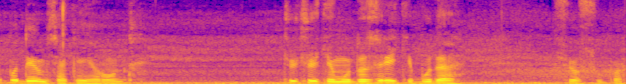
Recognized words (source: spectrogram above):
І подивимося, який ґрунт. Чуть-чуть йому дозріть і буде все супер.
